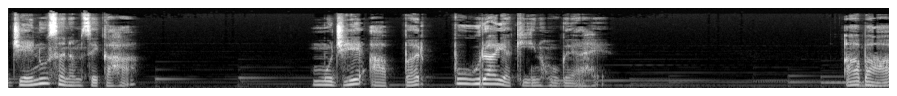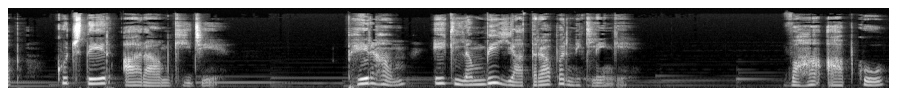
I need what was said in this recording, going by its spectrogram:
जैनू सनम से कहा मुझे आप पर पूरा यकीन हो गया है। अब आप कुछ देर आराम कीजिए। फिर हम एक लंबी यात्रा पर निकलेंगे। वहाँ आपको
